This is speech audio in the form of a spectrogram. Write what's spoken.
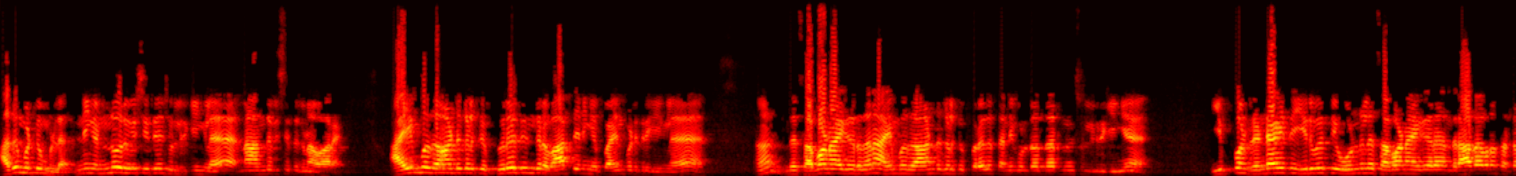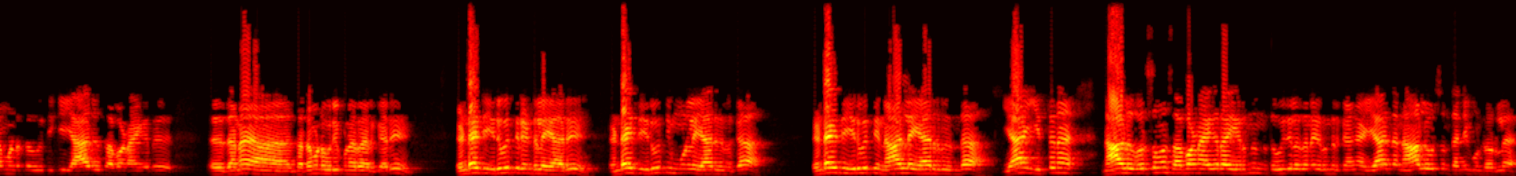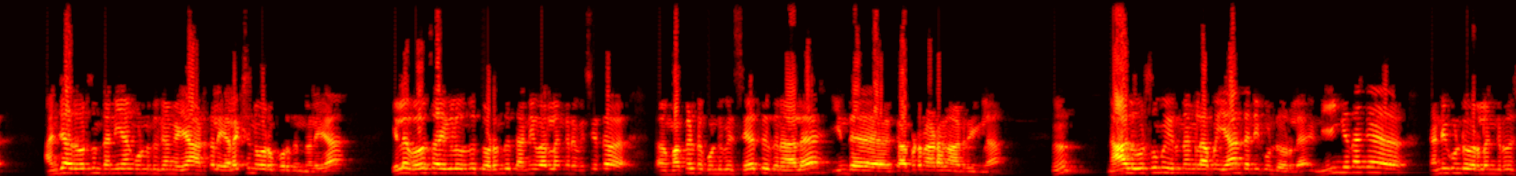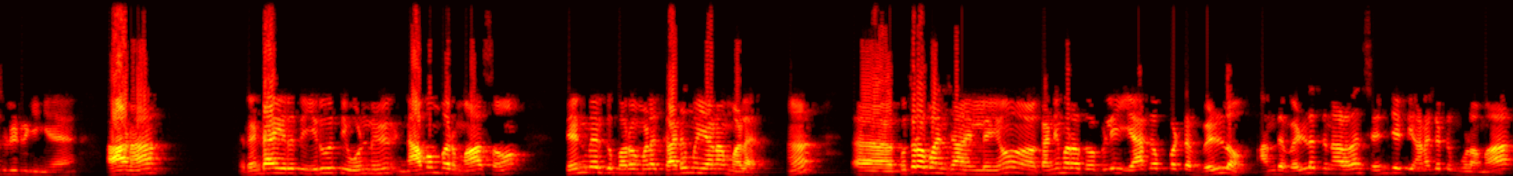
அது மட்டும் இல்ல நீங்க இன்னொரு விஷயத்தையும் சொல்லியிருக்கீங்களே நான் அந்த விஷயத்துக்கு நான் வரேன். ஐம்பது ஆண்டுகளுக்கு பிறகுங்கிற வார்த்தையை நீங்க பயன்படுத்திருக்கீங்களே இந்த சபாநாயகர் தானே ஐம்பது ஆண்டுகளுக்கு பிறகு தண்ணி கொண்டு வந்தாருன்னு சொல்லியிருக்கீங்க இப்போ ரெண்டாயிரத்தி இருபத்தி ஒண்ணுல சபாநாயகர் அந்த ராதாபுரம் சட்டமன்ற தொகுதிக்கு யாரு சபாநாயகர் தானே சட்டமன்ற உறுப்பினரா இருக்காரு? ரெண்டாயிரத்தி இருபத்தி ரெண்டுல யாரு? ரெண்டாயிரத்தி இருபத்தி மூணுல யாரு இருக்கா? ரெண்டாயிரத்தி இருபத்தி நாலுல யாரு இருந்தா? ஏன் இத்தனை நாலு வருஷமா சபாநாயகரா இருந்து இந்த தொகுதியில தானே இருந்திருக்காங்க? ஏன் இந்த நாலு வருஷம் தண்ணி கொண்டு வரல? அஞ்சாவது வருஷம் தண்ணியா கொண்டு வந்திருக்காங்க? ஏன் அடுத்த எலெக்ஷன் வர போறதுனாலயா இல்ல விவசாயிகள் வந்து தொடர்ந்து தண்ணி வரலங்கிற விஷயத்த மக்கள்கிட்ட கொண்டு போய் சேர்த்ததுனால இந்த கபட நாடகம் ஆடுறீங்களா? ம்? நாலு வருஷமும் இருந்தாங்களா? அப்ப ஏன் தண்ணி கொண்டு வரல? நீங்க தாங்க தண்ணி கொண்டு வரலங்கிறத சொல்லிட்டு இருக்கீங்க. ஆனா ரெண்டாயிரத்தி இருபத்தி ஒன்று நவம்பர் மாசம் தென்மேற்கு பருவமழை கடுமையான மழை. ஆ? ஆஹ் குத்திரபாஞ்சாலையும் ஏகப்பட்ட வெள்ளம். அந்த வெள்ளத்தினாலதான் செஞ்செட்டி அணைக்கட்டு மூலமா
